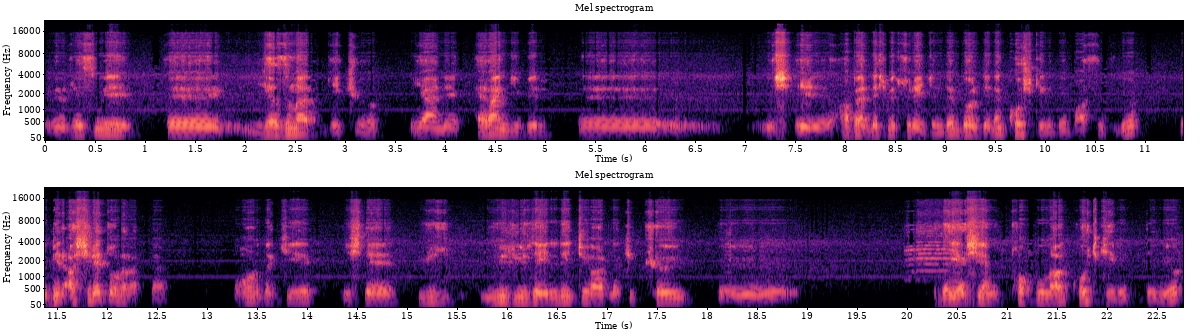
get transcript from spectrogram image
e, resmi e, yazına geçiyor. Yani herhangi bir e, e, haberleşme sürecinde bölgeden Koşgiri diye bahsediliyor. Bir aşiret olarak da oradaki işte 100-150 civarındaki köy de yaşayan topluluğa Koçgiri deniyor.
